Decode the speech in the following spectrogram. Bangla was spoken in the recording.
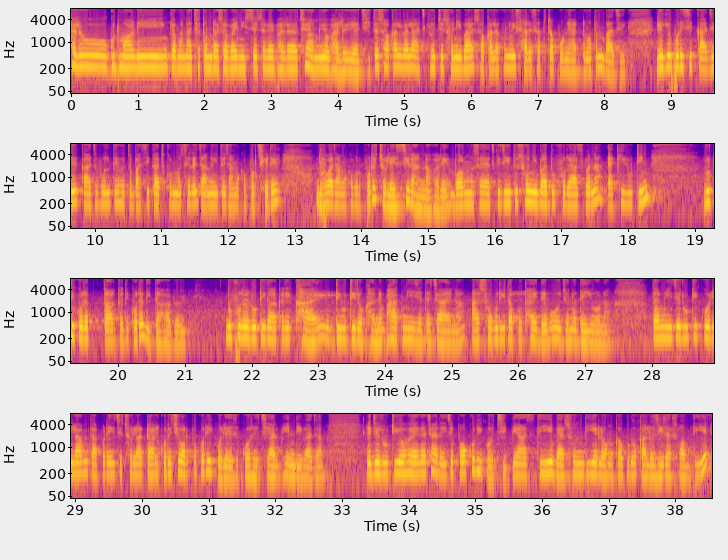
Hello, good morning. কেমন আছো তোমরা সবাই? নিশ্চয়ই সবাই ভালো আছো, আমিও ভালোই আছি। তো সকালবেলা আজকে হচ্ছে শনিবার, সকাল এখন ওই সাড়ে সাতটা, পৌনে আটটা মতন বাজে। লেগে পড়েছি কাজে, কাজ বলতে হচ্ছে বাসি কাজকর্ম সেরে জানোই তো জামা কাপড় ছেড়ে, ধোয়া জামা কাপড় পরে চলে এসেছি রান্নাঘরে। বর্মশাই আজকে যেহেতু শনিবার, দুপুরে আসবে না, একই রুটিন, রুটি করে তরকারি করে দিতে হবে। দুপুরে রুটি তরকারি খায়, ডিউটির ওখানে, ভাত নিয়ে যেতে চায় না, আর সগরিটা কোথায় দেবো, ওই জন্য দেইও না। তো আমি এই যে রুটি করলাম, তারপরে এই যে ছোলার ডাল করেছি, অল্প করেই করে করেছি, আর ভেন্ডি ভাজা। এই যে রুটিও হয়ে গেছে, আর এই যে পকোড়ি করছি, পেঁয়াজ দিয়ে, বেসন দিয়ে, লঙ্কা গুঁড়ো, কালো জিরা সব দিয়ে,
